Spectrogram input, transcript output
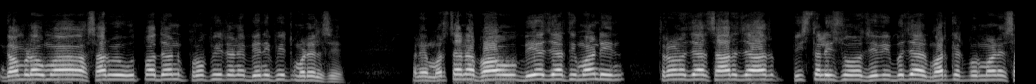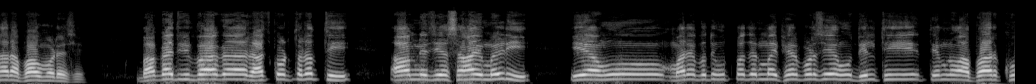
ગામડાઓમાં સારું એવું ઉત્પાદન પ્રોફિટ અને બેનિફિટ મળેલ છે. અને મરચાના ભાવ બે હજારથી માંડીને ત્રણ હજાર, ચાર હજાર, પિસ્તાલીસો જેવી બજાર માર્કેટ પ્રમાણે સારા ભાવ મળે છે. બાગાયત વિભાગ રાજકોટ તરફથી આ અમને જે સહાય મળી એ હું મારે બધું ઉત્પાદનમાં ફેર પડશે. હું દિલથી તેમનો આભાર ખૂબ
